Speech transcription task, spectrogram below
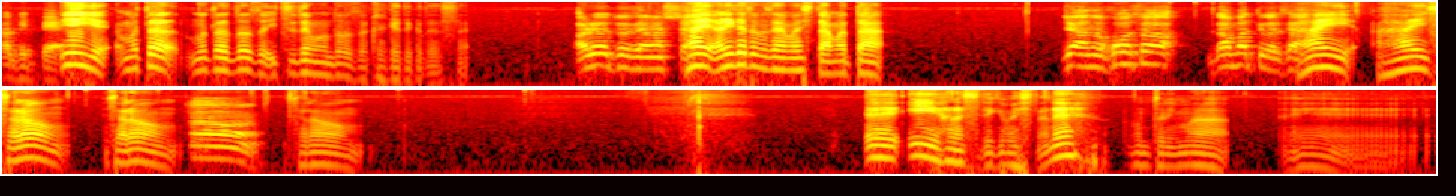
かけてい。えいえ、また、またどうぞ、いつでもどうぞかけてください。ありがとうございました。はい、ありがとうございました。また。じゃあ、あの、放送、頑張ってください。はい、はい、シャロン、シャロン、うん。シャロン。えーいい話できましたね。本当に、まあ、えー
